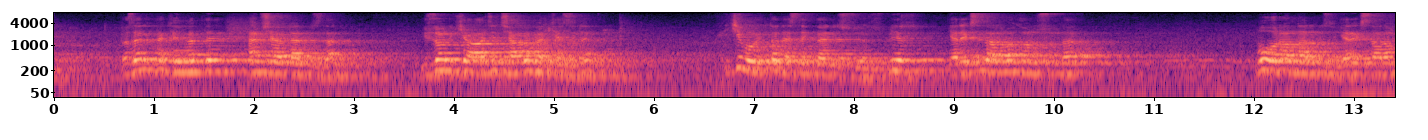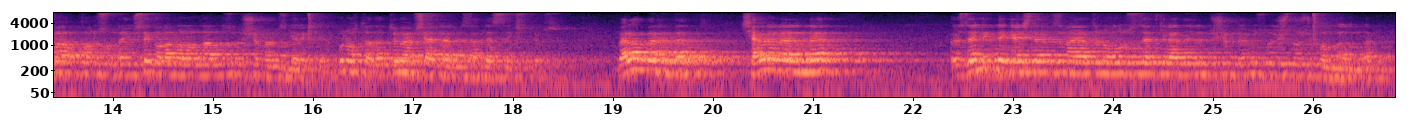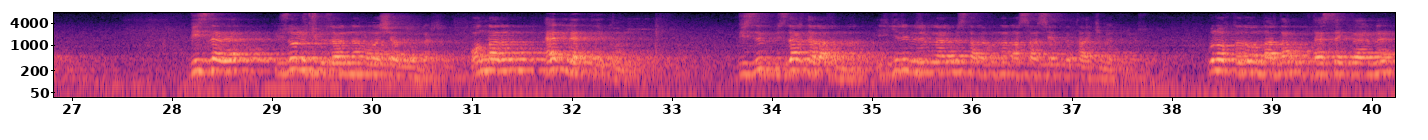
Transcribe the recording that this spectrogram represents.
Özellikle kıymetli hemşehrilerimizden 112 Acil Çağrı Merkezi'ni iki boyutta desteklerini istiyoruz. Bir, gereksiz arama konusunda bu oranlarımızı, gereksiz arama konusunda yüksek olan oranlarımızı düşürmemiz gerekiyor. Bu noktada tüm hemşehrilerimizden destek istiyoruz. Beraberinde çevrelerinde özellikle gençlerimizin hayatını olumsuz etkilediğini düşündüğümüz uyuşturucu konularında bizlere 112 üzerinden ulaşabilirler. Onların her ilettiği konu bizim bizler tarafından, ilgili birimlerimiz tarafından hassasiyetle takip ediliyor. Bu noktada onlardan desteklerini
